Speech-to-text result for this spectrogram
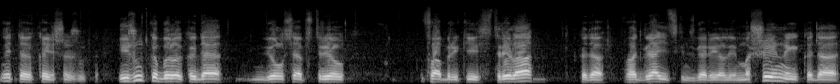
Это, конечно, жутко. И жутко было, когда велся обстрел фабрики «Стрела», когда в Отградецком сгорели машины, когда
